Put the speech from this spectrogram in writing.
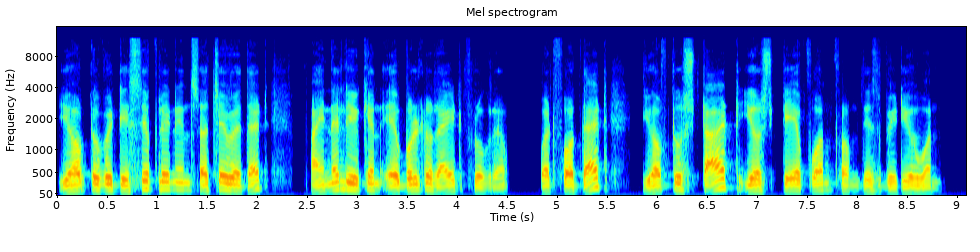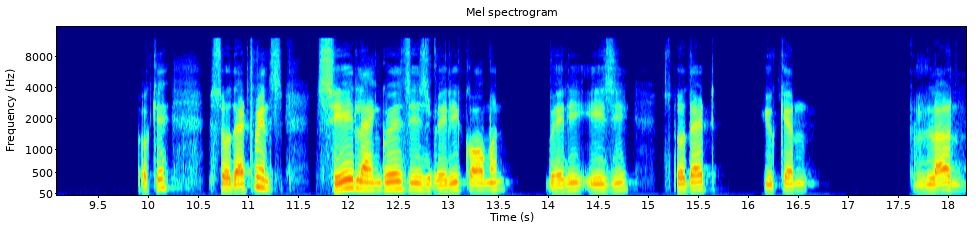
You have to be disciplined in such a way that finally you can able to write program. But for that you have to start your step one from this video one okay so that means c language is very common very easy so that you can learn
